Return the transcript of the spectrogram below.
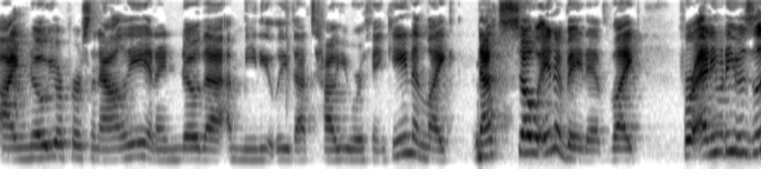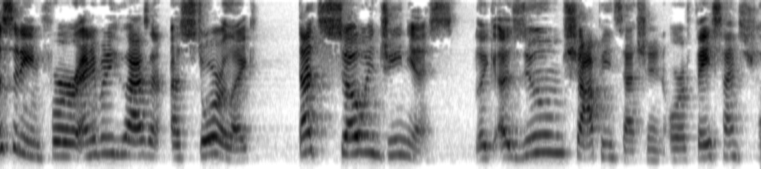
I know your personality and I know that immediately that's how you were thinking. And like, that's so innovative. Like, for anybody who's listening, for anybody who has a, a store, like, that's so ingenious like a Zoom shopping session or a FaceTime sh-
